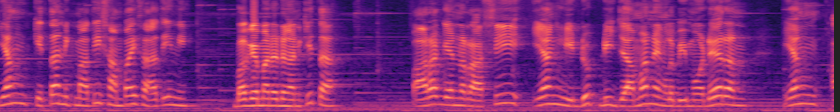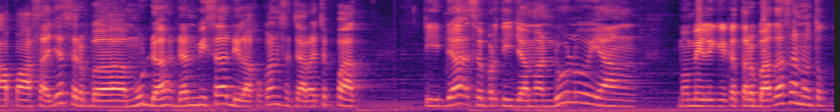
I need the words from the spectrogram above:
yang kita nikmati sampai saat ini. Bagaimana dengan kita? Para generasi yang hidup di zaman yang lebih modern, yang apa saja serba mudah dan bisa dilakukan secara cepat. Tidak seperti zaman dulu yang memiliki keterbatasan untuk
